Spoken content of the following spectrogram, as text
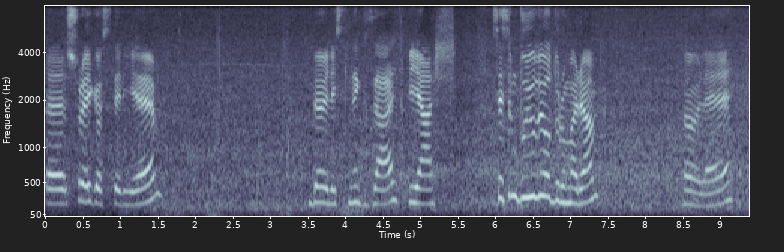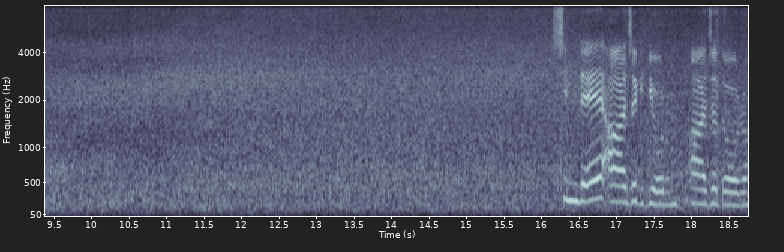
E, şurayı göstereyim. Böylesine güzel bir yer. Sesim duyuluyordur umarım. Böyle. Şimdi ağaca gidiyorum. Ağaca doğru.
